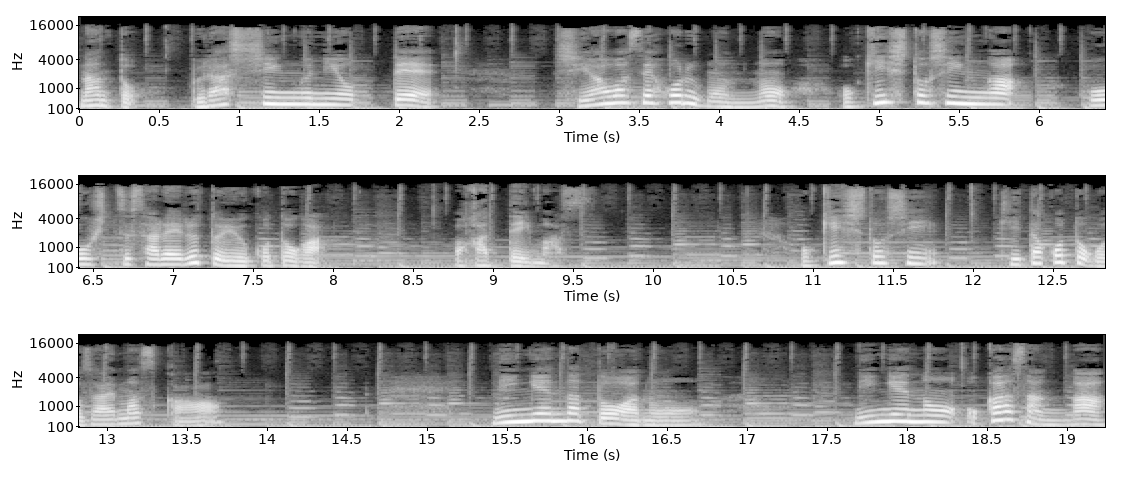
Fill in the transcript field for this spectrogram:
なんとブラッシングによって幸せホルモンのオキシトシンが放出されるということが分かっています。オキシトシン聞いたことございますか？人間だとあの人間のお母さんが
